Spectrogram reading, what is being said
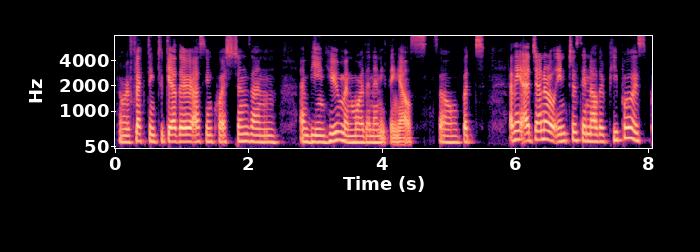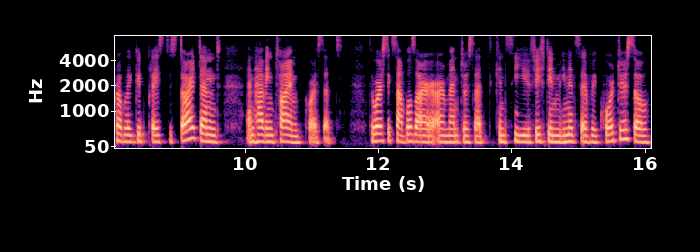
you know, reflecting together asking questions and and being human more than anything else. So but i think a general interest in other people is probably a good place to start and and having time of course that the worst examples are, are mentors that can see you 15 minutes every quarter. So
